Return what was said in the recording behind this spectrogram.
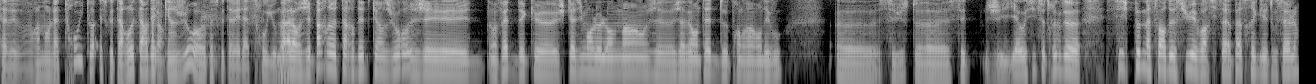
avais vraiment la trouille, toi? Est-ce que t'as retardé Alors- de 15 jours euh, parce que t'avais la trouille ou Bah, pas? alors j'ai pas retardé de 15 jours. J'ai en fait dès que je- quasiment le lendemain, j'avais en tête de prendre un rendez-vous. Euh, c'est juste, euh, c'est- il y a aussi ce truc de si je peux m'asseoir dessus et voir si ça va pas se régler tout seul,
